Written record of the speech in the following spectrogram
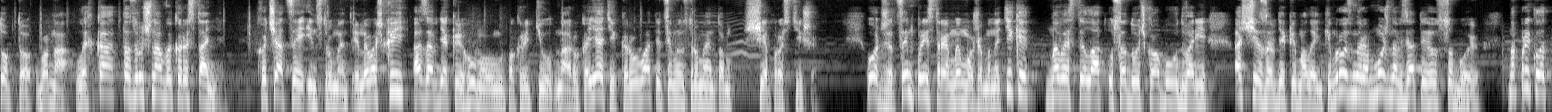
тобто вона легка та зручна в використанні. Хоча цей інструмент і не важкий, а завдяки гумовому покриттю на рукояті керувати цим інструментом ще простіше. Отже, цим пристроєм ми можемо не тільки навести лад у садочку або у дворі, а ще завдяки маленьким розмірам можна взяти його з собою, наприклад,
